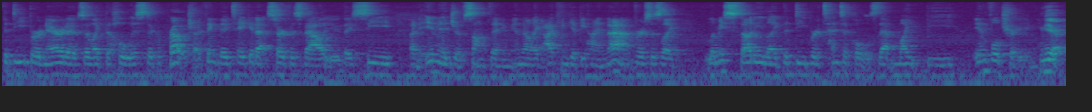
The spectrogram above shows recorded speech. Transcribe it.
the deeper narratives or like the holistic approach. I think they take it at surface value. They see an image of something and they're like, I can get behind that. Versus like, let me study like the deeper tentacles that might be infiltrating Yeah.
